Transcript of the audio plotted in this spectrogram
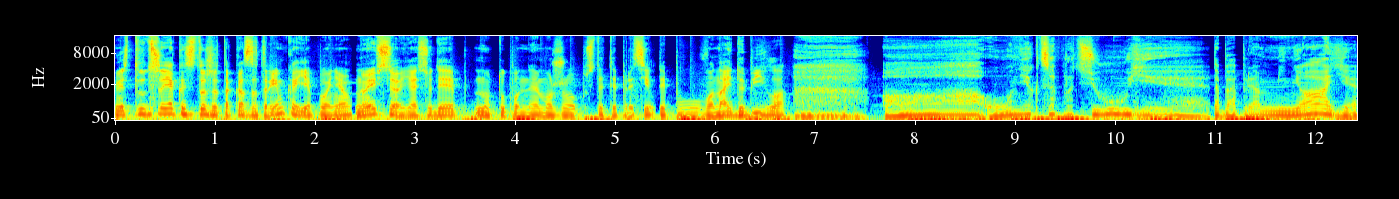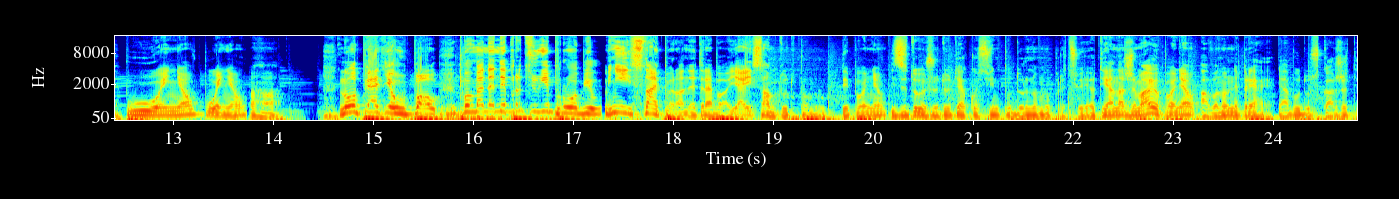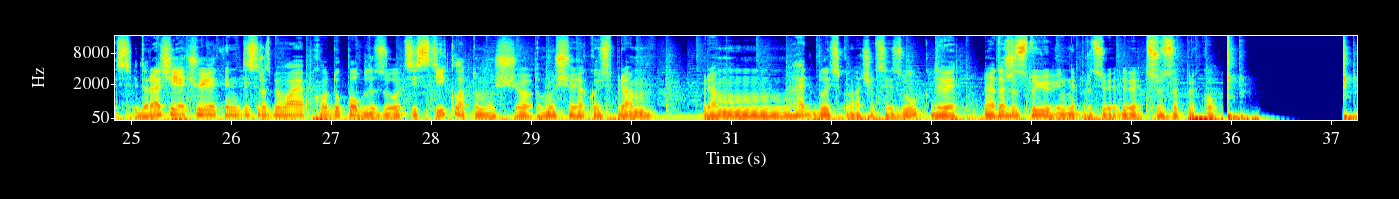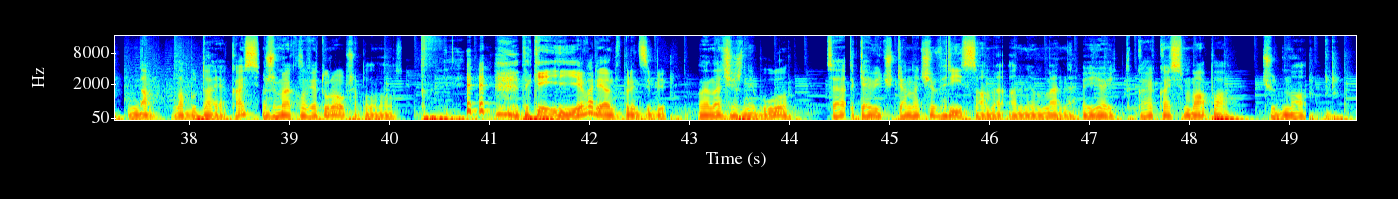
Тут ще якось теж така затримка є, поняв? Ну і все, я сюди ну тупо не можу опустити приціл. Типу, вона й добігла. А, он як це працює. Тебе прям міняє. Поняв, поняв. Ага. Ну опять я упав, бо в мене не працює пробіл. Мені і снайпера не треба, я і сам тут помру. Ти поняв? Із-за того, що тут якось він по-дурному працює. От я нажимаю, поняв, а воно не прягає. Я буду скаржитись. І до речі, я чую, як він десь розбиває походу поблизу ці стікла, тому що тому що якось прям. Прям геть близько, наче цей звук. Диви, ну я навіть стою, він не працює. Диви, що за прикол? Да, лабуда якась. Може, моя клавіатура взагалі поламалась. Такий і є варіант, в принципі. Але наче ж не було. Це таке відчуття, наче в грі саме, а не в мене. Ой-ой, така якась мапа чудна.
